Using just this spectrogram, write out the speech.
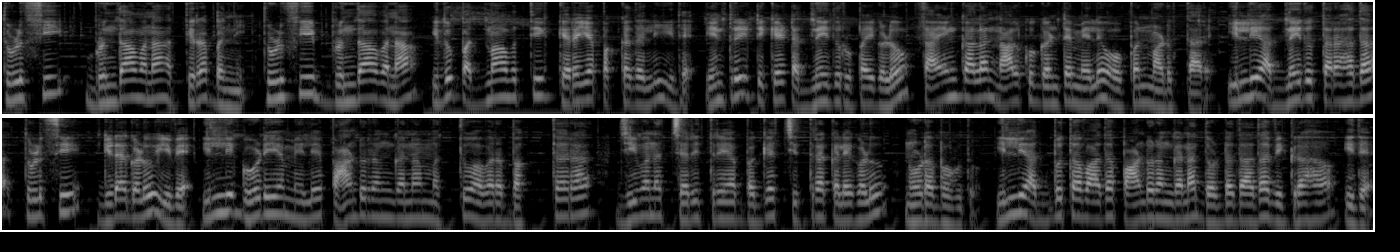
ತುಳಸಿ ಬೃಂದಾವನ ಹತ್ತಿರ ಬನ್ನಿ. ತುಳಸಿ ಬೃಂದಾವನ ಇದು ಪದ್ಮಾವತಿ ಕೆರೆಯ ಪಕ್ಕದಲ್ಲಿ ಇದೆ. ಎಂಟ್ರಿ ಟಿಕೆಟ್ ಹದಿನೈದು ರೂಪಾಯಿಗಳು ಸಾಯಂಕಾಲ ನಾಲ್ಕು ಗಂಟೆ ಮೇಲೆ ಓಪನ್ ಮಾಡುತ್ತಾರೆ. ಇಲ್ಲಿ ಹದಿನೈದು ತರಹದ ತುಳಸಿ ಗಿಡಗಳು ಇವೆ. ಇಲ್ಲಿ ಗೋಡೆಯ ಮೇಲೆ ಪಾಂಡುರಂಗನ ಮತ್ತು ಅವರ ಭಕ್ತರ ಜೀವನ ಚರಿತ್ರೆಯ ಬಗ್ಗೆ ಚಿತ್ರಕಲೆಗಳು ನೋಡಬಹುದು. ಇಲ್ಲಿ ಅದ್ಭುತವಾದ ಪಾಂಡುರಂಗನ ದೊಡ್ಡದಾದ ವಿಗ್ರಹ ಇದೆ.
